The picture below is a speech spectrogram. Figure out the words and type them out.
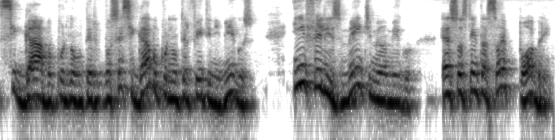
se gaba por não ter, você se gaba por não ter feito inimigos, infelizmente, meu amigo, essa ostentação é pobre.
